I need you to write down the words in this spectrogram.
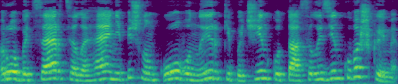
Робить серце, легені, підшлункову, нирки, печінку та селезінку важкими.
